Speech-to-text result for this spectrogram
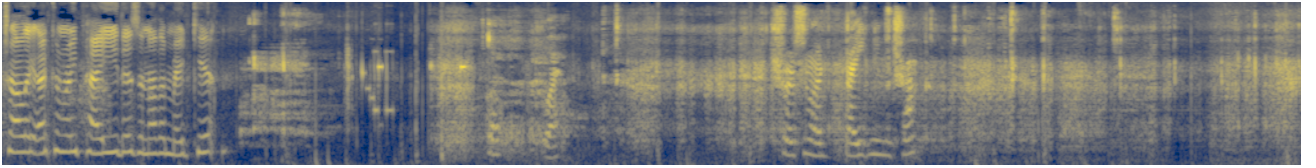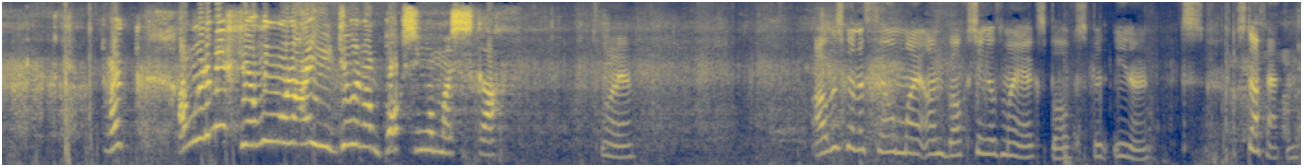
Charlie, I can repay you. There's another med kit. Away. Sure, it's not bait in the truck. I, I'm gonna be filming when I do an unboxing on my scuff. Oh yeah. I was gonna film my unboxing of my Xbox, but you know, stuff happens.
